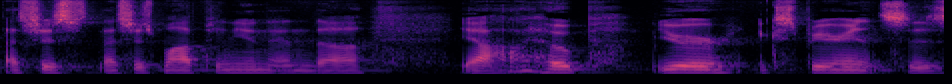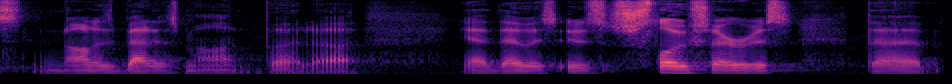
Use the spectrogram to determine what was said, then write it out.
that's just that's just my opinion, and uh, yeah, I hope your experience is not as bad as mine. But uh, yeah, that was it was slow service. The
